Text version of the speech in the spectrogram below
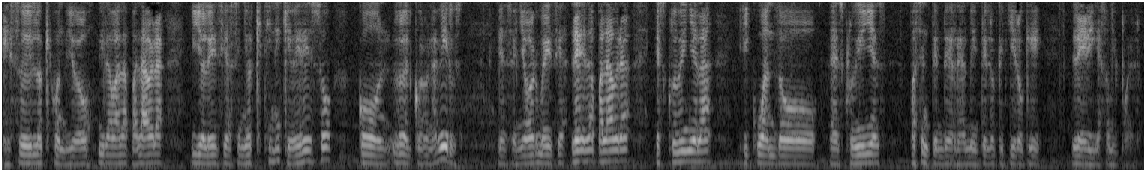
eso es lo que cuando yo miraba la palabra y yo le decía, Señor, ¿qué tiene que ver eso con lo del coronavirus? Y el Señor me decía, lee la palabra, escudriñala y cuando la escudriñas vas a entender realmente lo que quiero que le digas a mi pueblo.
